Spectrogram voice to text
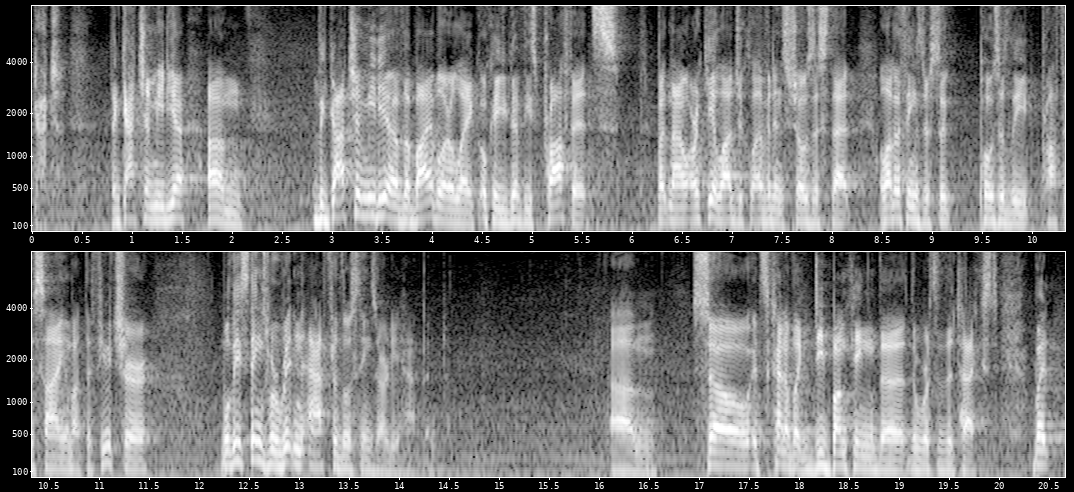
gotcha? The gotcha media. Um, the gotcha media of the Bible are like, okay, you have these prophets, but now archaeological evidence shows us that a lot of things they're supposedly prophesying about the future, well, these things were written after those things already happened. Um, so it's kind of like debunking the, the worth of the text. But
